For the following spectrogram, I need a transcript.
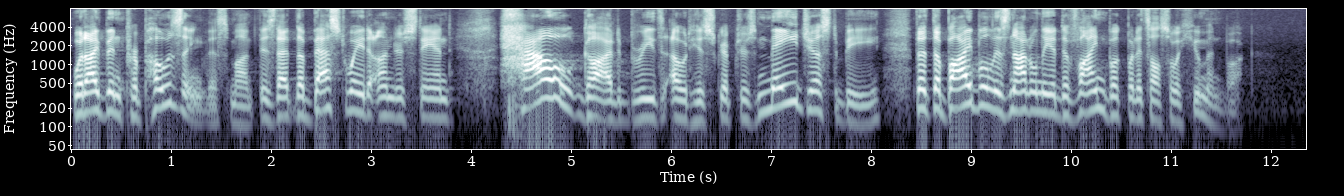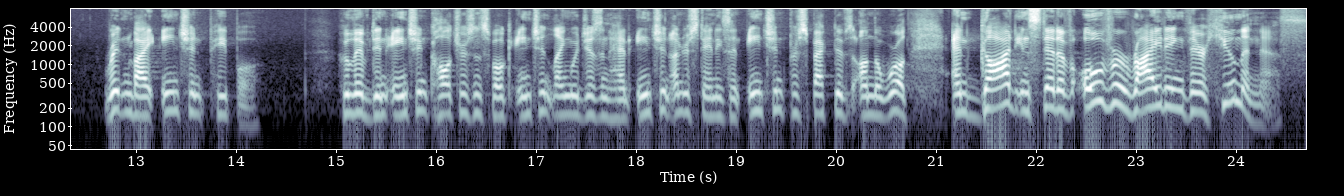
What I've been proposing this month is that the best way to understand how God breathes out his scriptures may just be that the Bible is not only a divine book, but it's also a human book, written by ancient people who lived in ancient cultures and spoke ancient languages and had ancient understandings and ancient perspectives on the world. And God, instead of overriding their humanness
